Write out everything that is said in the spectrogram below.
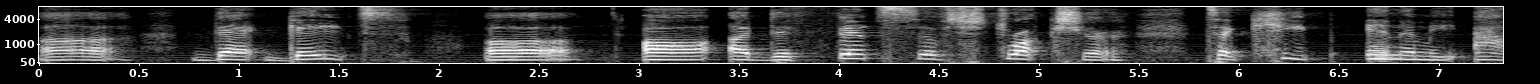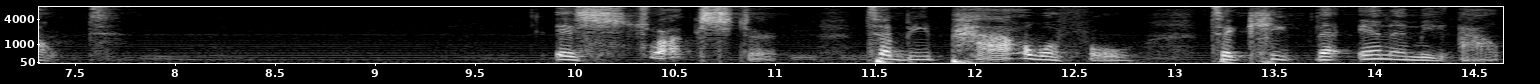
uh, that gates uh, are a defensive structure to keep enemy out. It's structured to be powerful to keep the enemy out.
